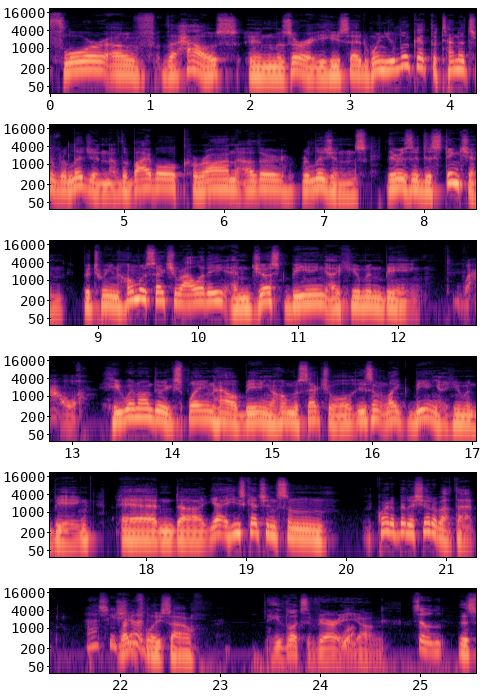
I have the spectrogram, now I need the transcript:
floor of the House in Missouri. He said, When you look at the tenets of religion, of the Bible, Quran, other religions, there is a distinction between homosexuality and just being a human being. Wow. He went on to explain how being a homosexual isn't like being a human being. And uh, yeah, he's catching some quite a bit of shit about that. As he should. Rightfully so. He looks very young. So This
